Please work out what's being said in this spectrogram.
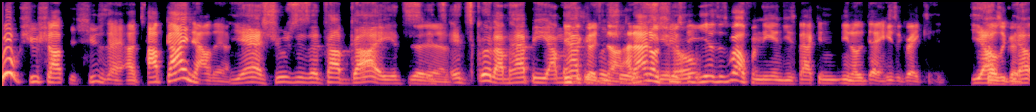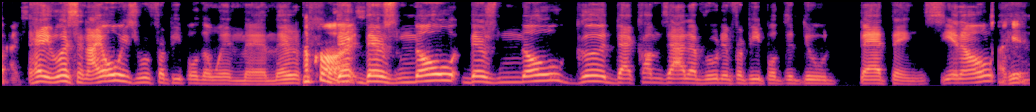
woo, shoe shop, shoes a, a top guy now there. yeah, Shoes is a top guy. It's Yeah, it's it's good. I'm happy. I'm He's a happy good for nut. Shoes. and I know shoes for years as well from the Indies back in you know the day. He's a great kid. Yep, Those are good yep. guys. Hey, listen, I always root for people to win, man. They're Of course. there, there's no there's no good that comes out of rooting for people to do bad things you know I hear.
